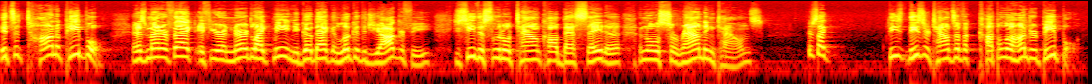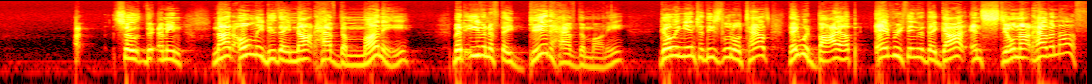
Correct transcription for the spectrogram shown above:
it's a ton of people. And as a matter of fact, if you're a nerd like me and you go back and look at the geography, you see this little town called Bethsaida and the little surrounding towns. There's like, these, these are towns of a couple of hundred people. Uh, so, I mean, not only do they not have the money, but even if they did have the money, going into these little towns, they would buy up everything that they got and still not have enough.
